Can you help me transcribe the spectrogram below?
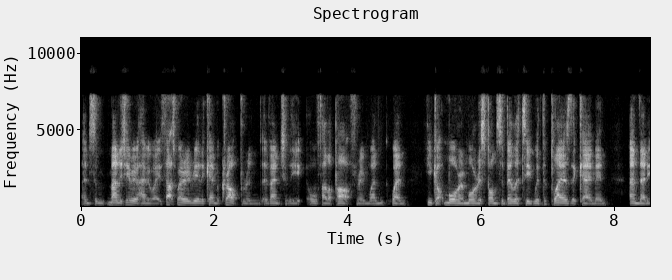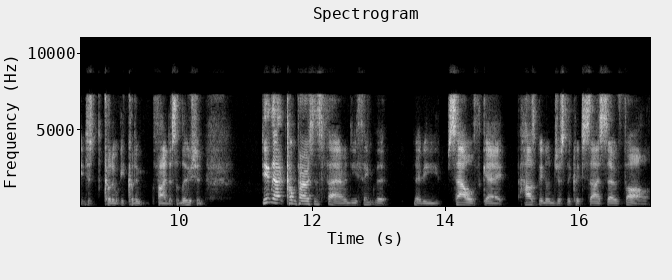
and some managerial heavyweights, that's where he really came a cropper, and eventually it all fell apart for him when when he got more and more responsibility with the players that came in, and then he just couldn't he couldn't find a solution. Do you think that comparison's fair, and do you think that maybe Southgate has been unjustly criticised so far,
